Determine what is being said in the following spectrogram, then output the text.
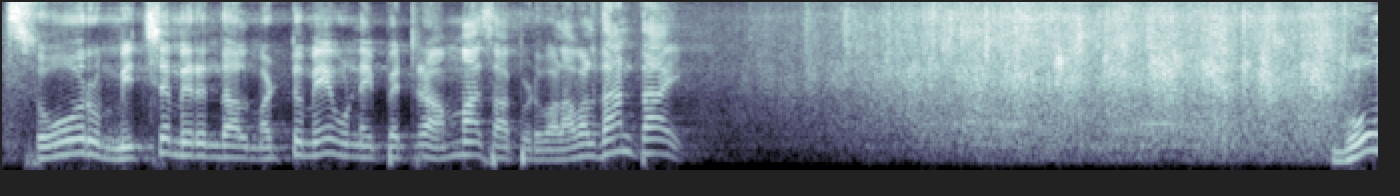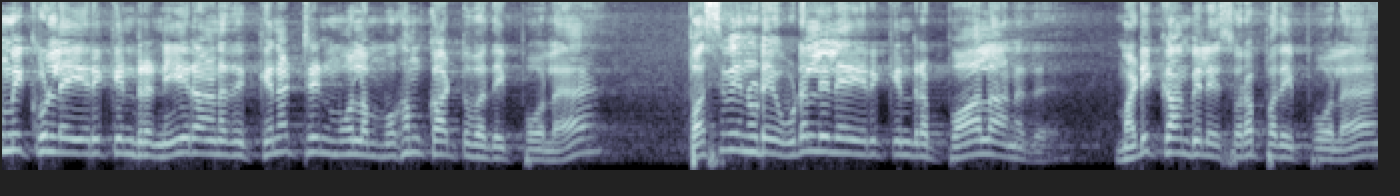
சோறு மிச்சம் இருந்தால் மட்டுமே உன்னை பெற்ற அம்மா சாப்பிடுவாள். அவள் தான் தாய். பூமிக்குள்ளே இருக்கின்ற நீரானது கிணற்றின் மூலம் முகம் காட்டுவதைப் போல பசுவினுடைய உடலிலே இருக்கின்ற பாலானது மடிக்காம்பிலே சுரப்பதைப் போல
